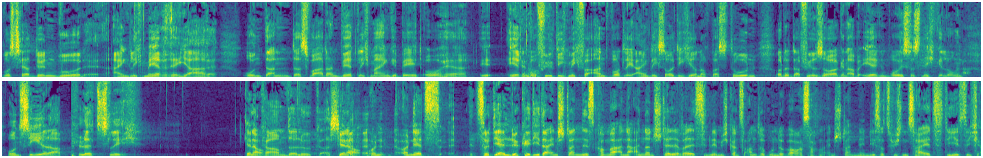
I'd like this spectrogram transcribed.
wo es sehr dünn wurde, eigentlich mehrere Jahre. Und dann, das war dann wirklich mein Gebet, oh Herr, irgendwo genau. fühlte ich mich verantwortlich, eigentlich sollte ich hier noch was tun oder dafür sorgen, aber irgendwo ist es nicht gelungen. Und siehe da, plötzlich genau. kam der Lukas. Genau. Und, und jetzt zu der Lücke, die da entstanden ist, kommen wir an einer anderen Stelle, weil es sind nämlich ganz andere wunderbare Sachen entstanden in dieser Zwischenzeit, die sich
